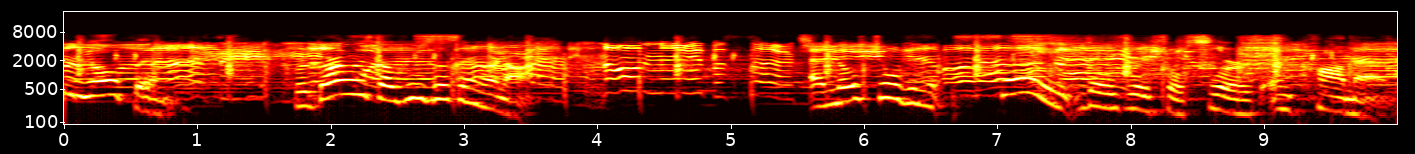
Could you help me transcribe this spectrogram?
in the open, regardless of who's listening or not. And those children say those racial slurs and comments.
